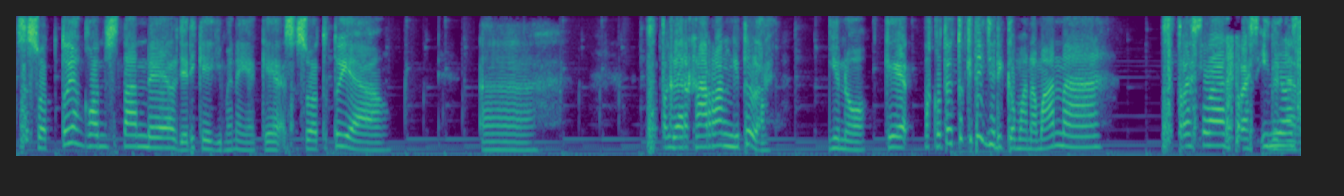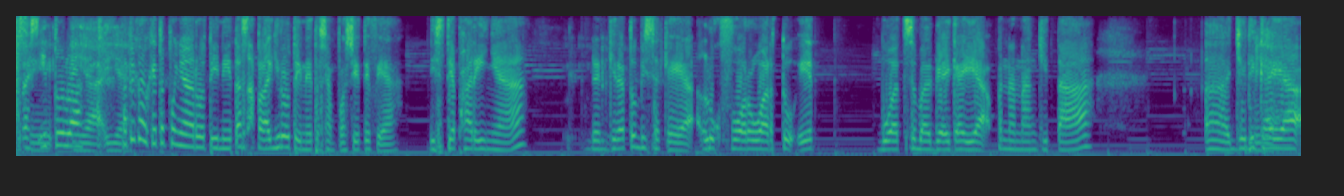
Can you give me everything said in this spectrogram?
sesuatu yang konstan Del jadi kayak gimana ya kayak sesuatu tuh yang uh, setegar karang gitu lah you know kayak takutnya tuh kita jadi ke mana-mana stres lah stres inilah stres itulah iya, iya. tapi kalau kita punya rutinitas apalagi rutinitas yang positif ya di setiap harinya dan kita tuh bisa kayak look forward to it buat sebagai kayak penenang kita uh, jadi yeah. kayak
